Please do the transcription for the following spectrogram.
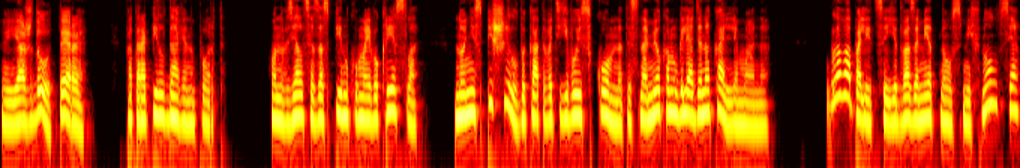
«Я жду, Терре», — поторопил Давинпорт. Он взялся за спинку моего кресла, но не спешил выкатывать его из комнаты с намеком, глядя на Каллимана. Глава полиции едва заметно усмехнулся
